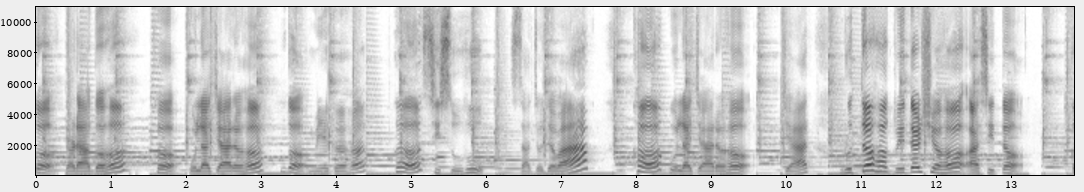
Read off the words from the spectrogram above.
ક તડાગ ખ કુલાચાર ગ મેઘ ઘ શિશુ સાચો જવાબ કુલાચાર ચાર વૃદ્ધ ક્રીદર્શ્ય આસિત ક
